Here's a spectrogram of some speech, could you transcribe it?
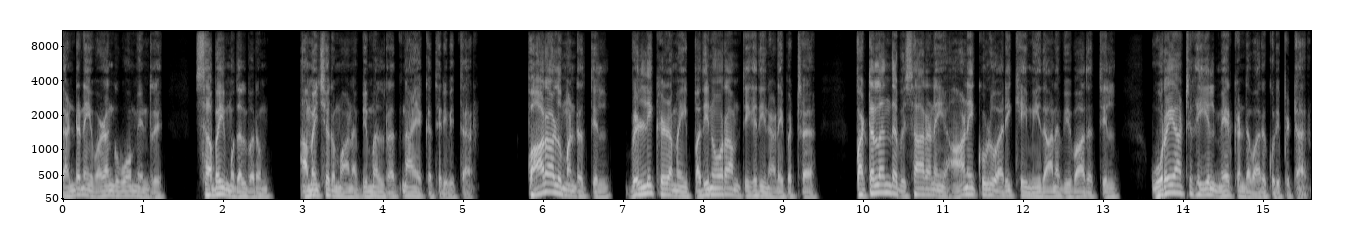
தண்டனை வழங்குவோம் என்று சபை முதல்வரும் அமைச்சருமான பிமல் ரத்நாயக்க தெரிவித்தார். பாராளுமன்றத்தில் வெள்ளிக்கிழமை பதினோராம் திகதி நடைபெற்ற பட்டலந்த விசாரணை ஆணைக்குழு அறிக்கை மீதான விவாதத்தில் உரையாற்றுகையில் மேற்கண்டவாறு குறிப்பிட்டார்.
